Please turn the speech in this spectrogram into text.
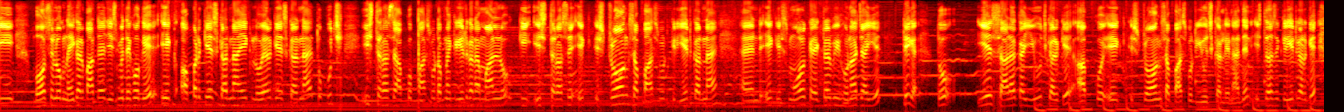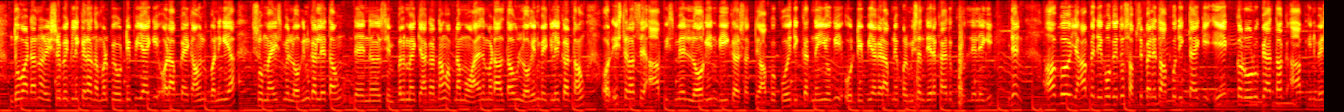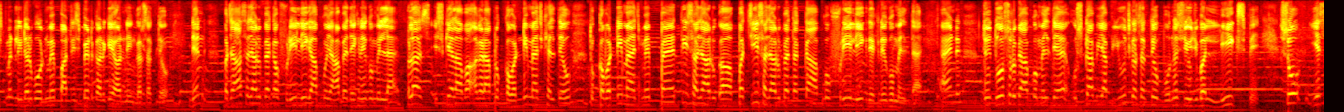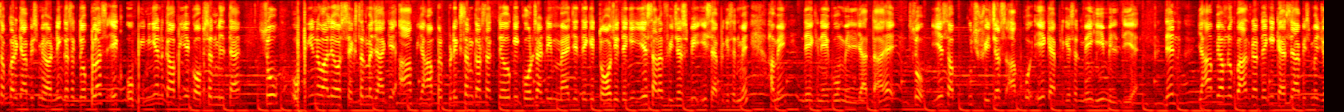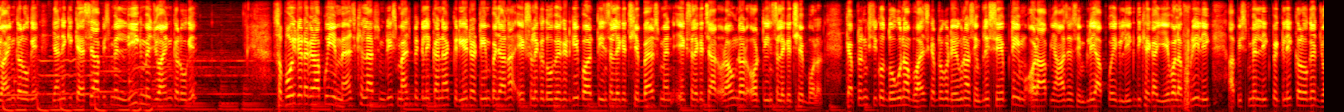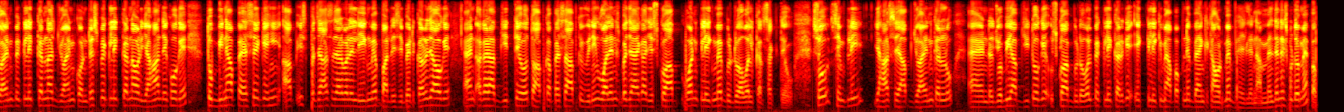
बहुत से लोग नहीं कर पाते हैं जिसमें देखोगे एक अपर केस करना है एक लोअर केस करना है तो कुछ इस तरह से आपको पासवर्ड अपना क्रिएट करना है। मान लो कि इस तरह से एक स्ट्रॉन्ग सा पासवर्ड क्रिएट करना है। एंड एक स्मॉल कैरेक्टर भी होना चाहिए। ठीक है? तो ये सारा का यूज़ करके आपको एक स्ट्रॉन्ग सा पासवर्ड यूज़ कर लेना है। देन इस तरह से क्रिएट करके दो बार डालना रजिस्टर पे क्लिक करना नंबर पे ओटीपी आएगी और आपका अकाउंट बन गया। सो मैं इसमें लॉगिन कर लेता हूँ। देन सिंपल मैं क्या करता हूँ, अपना मोबाइल नंबर डालता हूँ लॉगिन पे क्लिक करता हूँ और इस तरह से आप इसमें लॉगिन भी कर सकते हो। आपको कोई दिक्कत नहीं होगी। ओटीपी अगर आपने परमिशन दे रखा है तो खुद ले लेगी। देन अब यहाँ पे देखोगे तो सबसे पहले तो आपको दिखता है कि एक करोड़ रुपया तक आप इन्वेस्टमेंट लीडर बोर्ड में पार्टिसिपेट करके अर्निंग कर सकते हो। देन पचास हज़ार रुपये का फ्री लीग आपको यहाँ पे देखने को मिल रहा है। प्लस इसके अलावा अगर आप लोग कबड्डी मैच खेलते हो तो कबड्डी मैच में पैंतीस हज़ार पच्चीस हज़ार रुपये तक का आपको फ्री लीग देखने को मिलता है। एंड जो दो सौ रुपये आपको मिलते हैं, उसका भी आप यूज़ कर सकते हो बोनस यूजबल लीग्स पे। सो ये सब करके आप इसमें अर्निंग कर सकते हो। प्लस एक ओपिनियन का भी एक ऑप्शन मिलता है। सो ओपिनियन वाले और सेक्शन में जाके आप यहाँ पर प्रिडिक्शन कर सकते हो कि कौन सा टीम मैच जीतेगी टॉस जीतेगी। ये सारा फीचर्स भी इस एप्लीकेशन में हमें देखने को मिल जाता है। सो ये सब कुछ फीचर्स आपको एक एप्लीकेशन में ही मिलती है। देन यहाँ पे हम लोग बात करते हैं कि कैसे आप इसमें ज्वाइन करोगे, यानी कि कैसे आप इसमें लीग में ज्वाइन करोगे। सपोज़ डेट अगर आपको ये मैच खेलना है सिंपली इस मैच पे क्लिक करना है क्रिएटर टीम पे जाना, एक से लेकर दो विकेट कीपर तीन से लेकर छह बैट्समैन एक से लेकर चार ऑलराउंडर और तीन से लेकर छह बॉलर कैप्टन किसी को दो गुना वाइस कैप्टन को डेढ़ गुना सिंपली सेफ़ टीम और आप यहाँ से सिंपली आपको एक लीग दिखेगा, ये वाला फ्री लीग आप इसमें लीग पे क्लिक करोगे ज्वाइन पे क्लिक करना ज्वाइन कॉन्टेस्ट पे क्लिक करना और यहाँ देखोगे तो बिना पैसे के ही आप इस पचास हज़ार वाले लीग में पार्टिसिपेट कर जाओगे. एंड अगर आप जीतते हो तो आपका पैसा आपके विनिंग वॉलेंस पर जाएगा, जिसको आप वन क्लिक में विड्रॉवल कर सकते हो. सो सिंपली यहाँ से आप ज्वाइन कर लो एंड जो भी आप जीतोगे, उसको आप विडोवल पे क्लिक करके एक क्लिक में आप अपने बैंक अकाउंट में भेज लेना। मिलते नेक्स्ट वीडियो में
